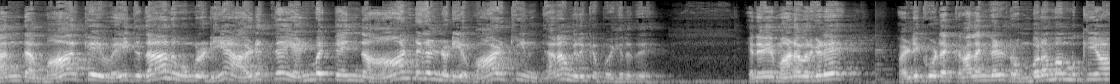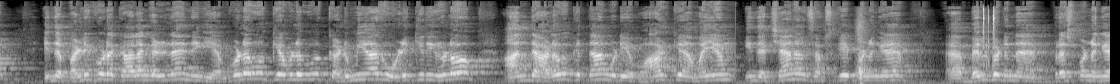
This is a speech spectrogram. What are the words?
அந்த மார்க்கை வைத்து தான் உங்களுடைய அடுத்த எண்பத்தைந்து ஆண்டுகளினுடைய வாழ்க்கையின் தரம் இருக்க போகிறது. எனவே மாணவர்களே பள்ளிக்கூட காலங்கள் ரொம்ப ரொம்ப முக்கியம். இந்த பள்ளிக்கூட காலங்களில் நீங்கள் எவ்வளவுக்கு எவ்வளவு கடுமையாக உழைக்கிறீர்களோ அந்த அளவுக்கு தான் உங்களுடைய வாழ்க்கை அமையும். இந்த சேனல் சப்ஸ்கிரைப் பண்ணுங்கள் பெல் பட்டனை ப்ரெஸ் பண்ணுங்க.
